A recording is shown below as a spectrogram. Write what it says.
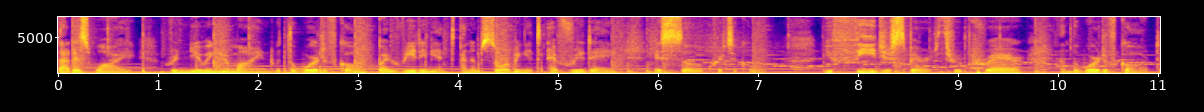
That is why renewing your mind with the Word of God by reading it and absorbing it every day is so critical. You feed your spirit through prayer and the Word of God.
